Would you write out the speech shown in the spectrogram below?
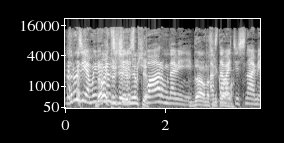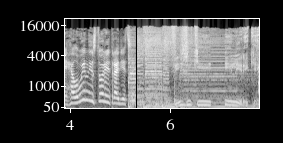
Друзья, мы Давайте, вернемся друзья, через вернемся. пару мгновений. Да, у нас реклама. Оставайтесь с нами. Хэллоуин, истории и традиции. Физики и лирики.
